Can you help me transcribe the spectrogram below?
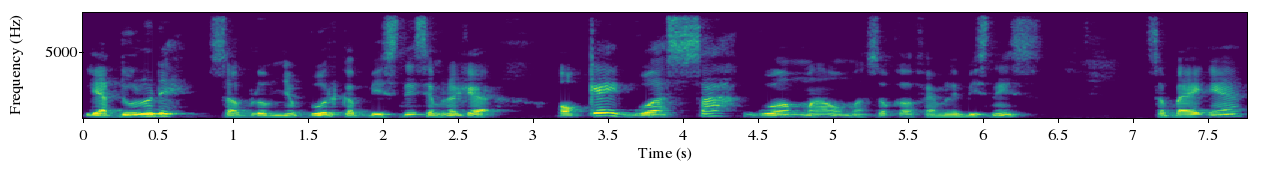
lihat dulu deh sebelum nyebur ke bisnis yang benar kayak oke gua sah gua mau masuk ke family business. Sebaiknya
